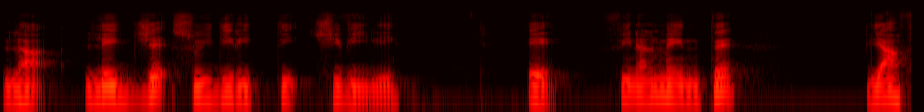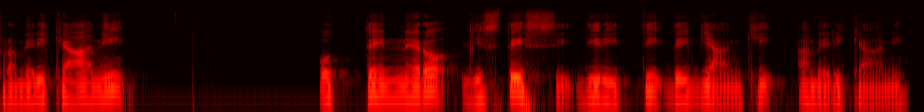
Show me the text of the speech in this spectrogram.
la legge sui diritti civili e finalmente gli afroamericani ottennero gli stessi diritti dei bianchi americani.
